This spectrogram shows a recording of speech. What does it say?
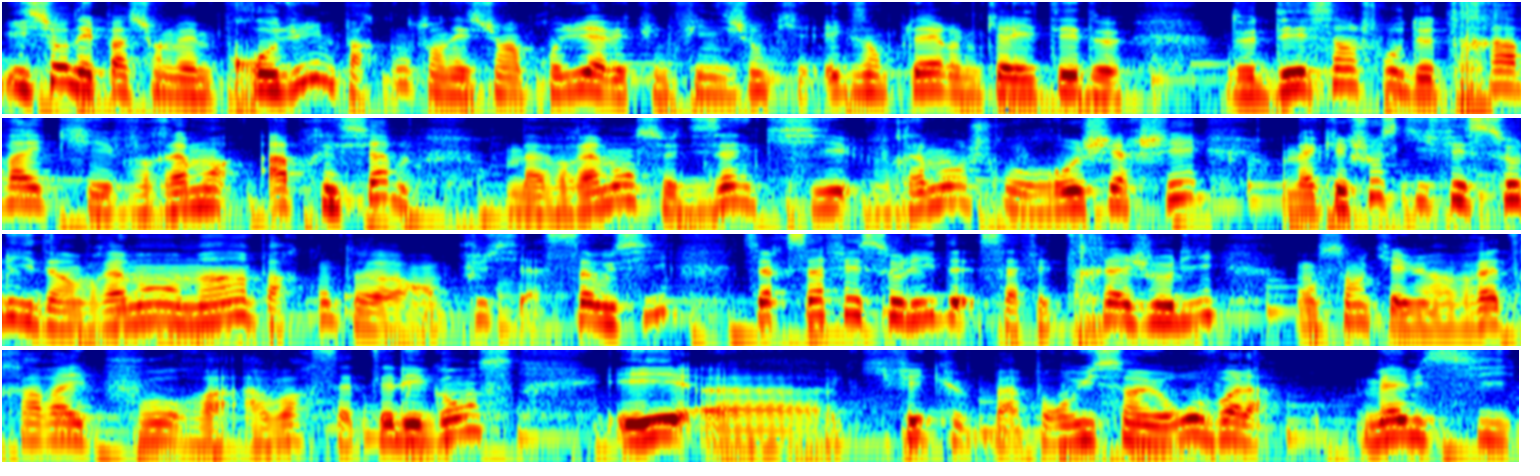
Ici, on n'est pas sur le même produit, mais par contre, on est sur un produit avec une finition qui est exemplaire, une qualité de, dessin, je trouve, de travail qui est vraiment appréciable. On a vraiment ce design qui est vraiment, je trouve, recherché. On a quelque chose qui fait solide, hein, vraiment en main. Par contre, euh, en plus, il y a ça aussi. C'est-à-dire que ça fait solide, ça fait très joli. On sent qu'il y a eu un vrai travail pour avoir cette élégance et euh, qui fait que bah, pour 800 euros, voilà. Même si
